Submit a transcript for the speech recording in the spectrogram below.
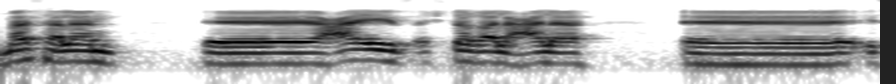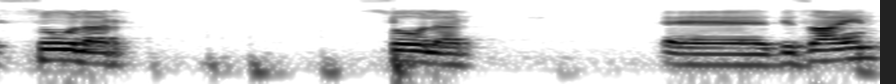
مثلا آه، عايز أشتغل على آه، ال solar solar آه، design.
